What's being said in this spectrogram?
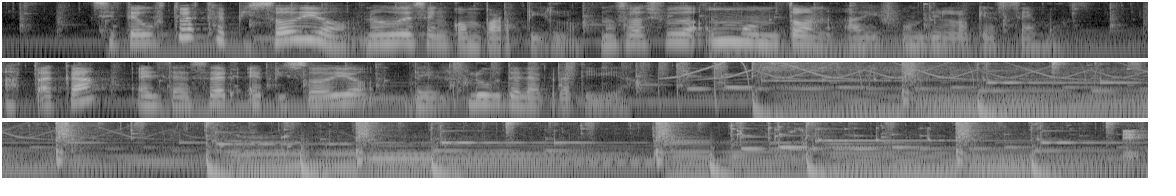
Si te gustó este episodio, no dudes en compartirlo. Nos ayuda un montón a difundir lo que hacemos. Hasta acá el tercer episodio del Club de la Creatividad.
